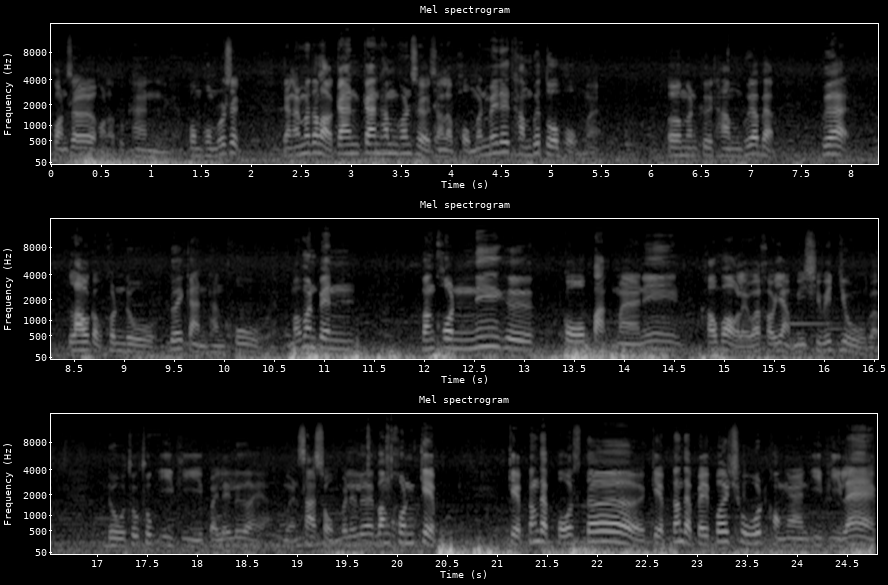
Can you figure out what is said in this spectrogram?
สปอนเซอร์ของเราทุกท่านอะไรเงี้ยผมผมรู้สึกอย่างนั้นมาตลอดการการทำคอนเสิร์ตสำหรับผมมันไม่ได้ทำเพื่อตัวผมอะเออมันคือทำเพื่อแบบเพื่อ เรากับคนดูด้วยกันทั้งคู่เพราะมันเป็นบางคนนี่คือโกปักมานี่เขาบอกเลยว่าเขาอยากมีชีวิตอยู่แบบดูทุกๆ EP ไปเรื่อยๆอะเหมือนสะสมไปเรื่อยๆ บางคนเก็บเก็บตั้งแต่โปสเตอร์ เก็บตั้งแต่เปเปอร์ชูตของงาน EP แรก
